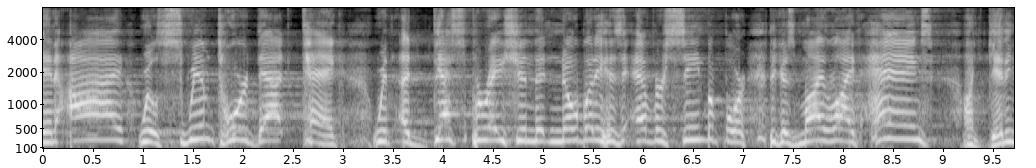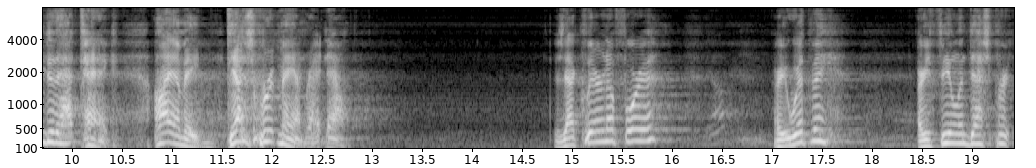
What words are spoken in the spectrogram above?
And I will swim toward that tank with a desperation that nobody has ever seen before because my life hangs on getting to that tank. I am a desperate man right now. Is that clear enough for you? Are you with me? Are you feeling desperate?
